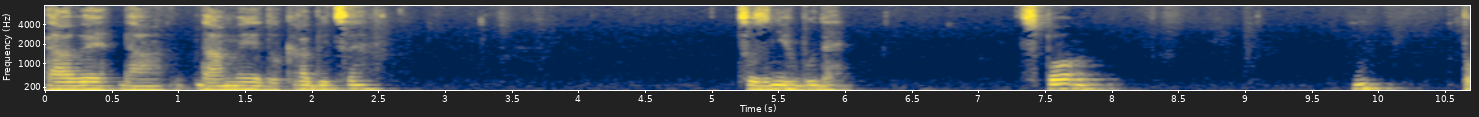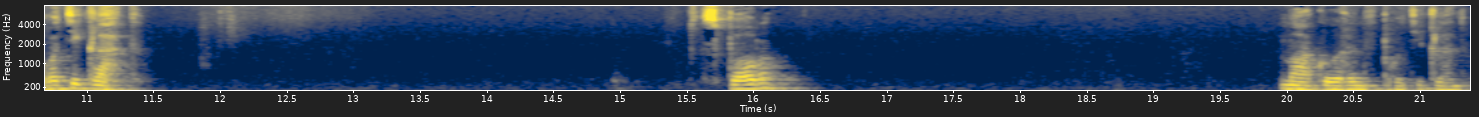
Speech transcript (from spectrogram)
dáme, dá, dáme je do krabice, co z nich bude? Spor. Hm? Protiklad. Spor má koren v protikladu.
